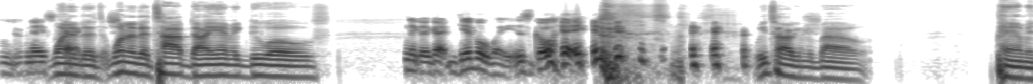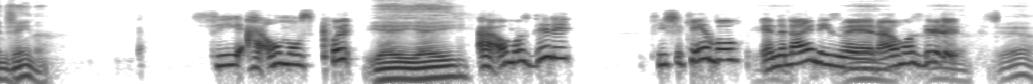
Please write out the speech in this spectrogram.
Next One of the one of the top dynamic duos. nigga got giveaways. Go ahead. We talking about Pam and Gina. See, I almost put, Yay, yay. I almost did it. Tisha Campbell in the '90s, man. Yeah, I almost did it. Yeah,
